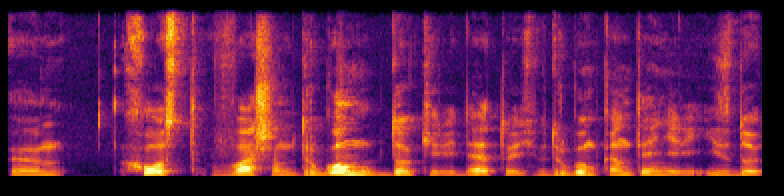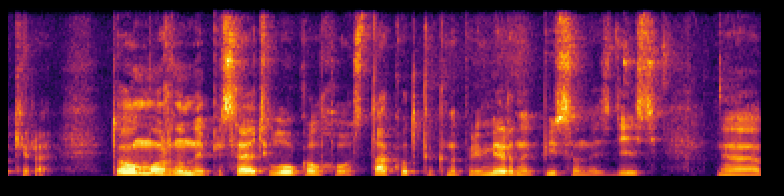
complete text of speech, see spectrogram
эм, хост в вашем другом докере, да, то есть в другом контейнере из докера, то можно написать localhost, так вот, как, например, написано здесь э,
